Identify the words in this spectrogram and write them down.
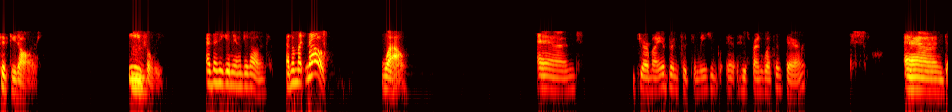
fifty dollars, Mm. easily, and then he gave me a hundred dollars, and I'm like, no. Wow. And Jeremiah brings it to me. He, his friend wasn't there, and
